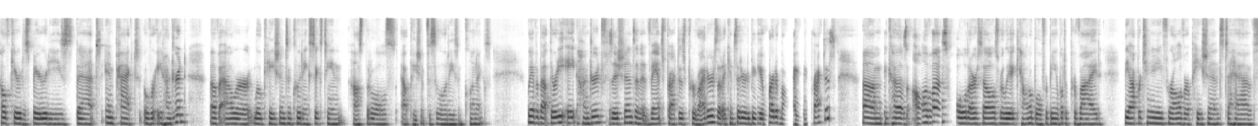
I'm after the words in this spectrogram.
healthcare disparities that impact over 800 of our locations, including 16 hospitals, outpatient facilities, and clinics. We have about 3,800 physicians and advanced practice providers that I consider to be a part of my practice um, because all of us hold ourselves really accountable for being able to provide the opportunity for all of our patients to have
